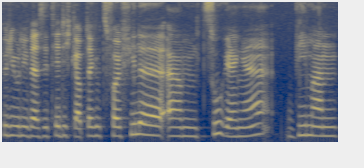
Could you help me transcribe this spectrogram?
Für die Universität, ich glaube, da gibt es voll viele ähm, Zugänge, wie man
